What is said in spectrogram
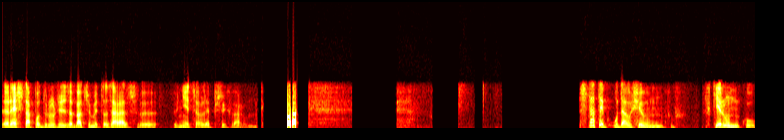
reszta podróży, zobaczymy to zaraz w nieco lepszych warunkach. Statek udał się w kierunku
